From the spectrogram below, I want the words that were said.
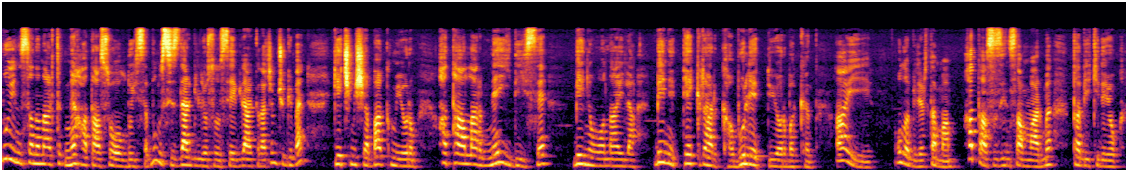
Bu insanın artık ne hatası olduysa bunu sizler biliyorsunuz sevgili arkadaşım çünkü ben geçmişe bakmıyorum hatalar neydiyse beni onayla beni tekrar kabul et diyor bakın. Ay olabilir tamam. Hatasız insan var mı? Tabii ki de yok.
